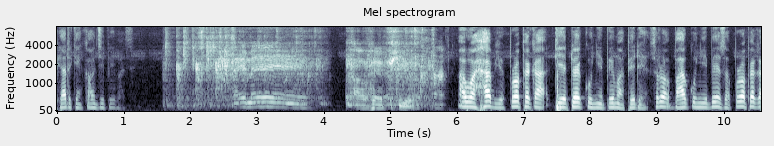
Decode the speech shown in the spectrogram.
ဘုရားသခင်ကောင်းချီးပေးပါစေ Amen. I'll help you. I will help you prophet ကဒီအတွက်ကူညီပေးမှာဖြစ်တယ်ဆိုတော့ဘာကူညီပေးဆို prophet က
